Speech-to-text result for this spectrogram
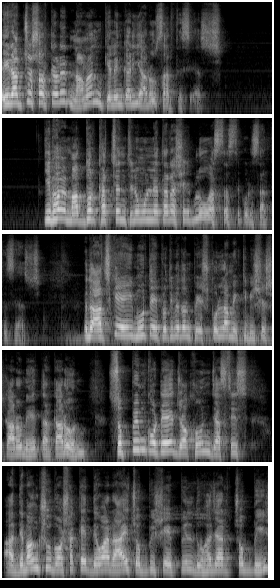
এই রাজ্য সরকারের নানান কেলেঙ্কারি আরও সারফেসে আসছে। কীভাবে মারধর খাচ্ছেন তৃণমূল নেতারা সেগুলোও আস্তে আস্তে করে সারফেসে আসছে। কিন্তু আজকে এই মুহূর্তে এই প্রতিবেদন পেশ করলাম একটি বিশেষ কারণে, তার কারণ সুপ্রিম কোর্টে যখন জাস্টিস দেবাংশু বসাকে দেওয়া রায় চব্বিশে এপ্রিল দু হাজার চব্বিশ,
